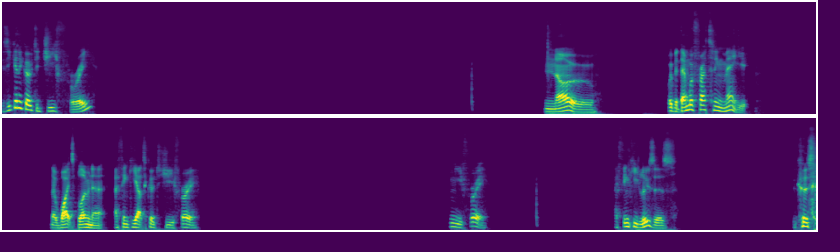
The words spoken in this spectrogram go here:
Is he going to go to g3? No. Wait, but then we're threatening mate. No, white's blown it. I think he had to go to g3. King e3. I think he loses. Because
